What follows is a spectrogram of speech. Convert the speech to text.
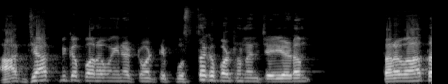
ఆధ్యాత్మిక పరమైనటువంటి పుస్తక పఠనం చేయడం తర్వాత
